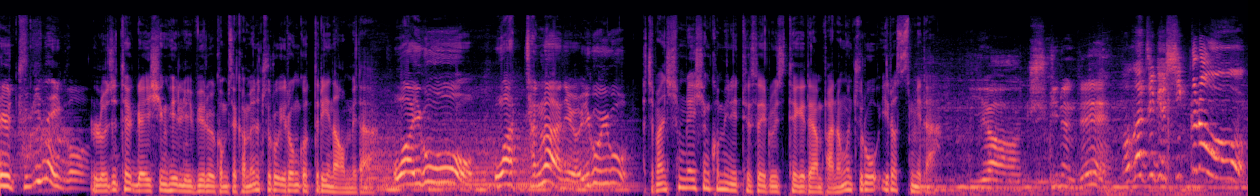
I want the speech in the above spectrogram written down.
이거 죽이네 이거 로지텍 레이싱 휠 리뷰를 검색하면 주로 이런 것들이 나옵니다. 와 이거 와 장난 아니에요 이거 이거 하지만 sim racing 커뮤니티에서의 로지텍에 대한 반응은 주로 이렇습니다. 이야 죽이는데 뭐가 죽여 시끄러워.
